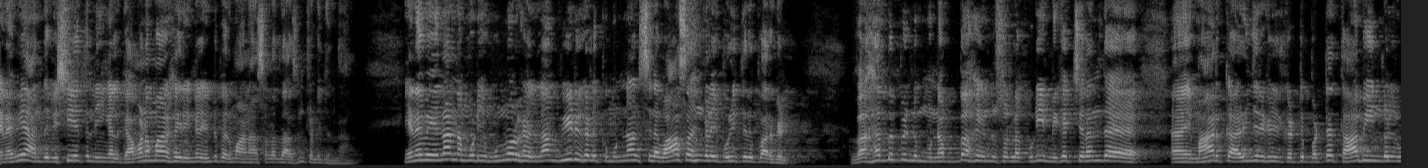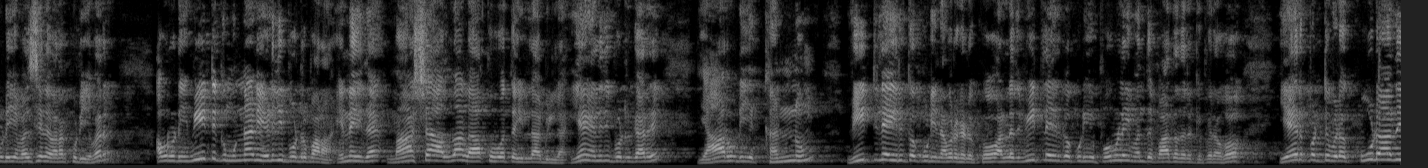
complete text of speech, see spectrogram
எனவே அந்த விஷயத்தில் நீங்கள் கவனமாக இருங்கள் என்று பெருமானா சல்லதாசன் சொல்லி தந்தாங்க எனவே தான் நம்முடைய முன்னோர்கள் எல்லாம் வீடுகளுக்கு முன்னால் சில வாசகங்களை பொறித்திருப்பார்கள். வஹபு பின் முனப்பஹ் என்று சொல்லக்கூடிய மிகச்சிறந்த மார்க்க அறிஞர்களில் கட்டுப்பட்ட தாபீன்களுடைய வரிசையில் வரக்கூடியவர் அவருடைய வீட்டுக்கு முன்னாடி எழுதி போட்டிருப்பாராம். என்ன இதை? மாஷா அல்லா லாக்குவத்தை குவத்தை இல்லா பில்லா. ஏன் எழுதி போட்டிருக்காரு? யாருடைய கண்ணும் வீட்டிலே இருக்கக்கூடிய நபர்களுக்கோ அல்லது வீட்டிலே இருக்கக்கூடிய பொருளை வந்து பார்த்ததற்கு பிறகோ ஏற்பட்டு விடக்கூடாது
